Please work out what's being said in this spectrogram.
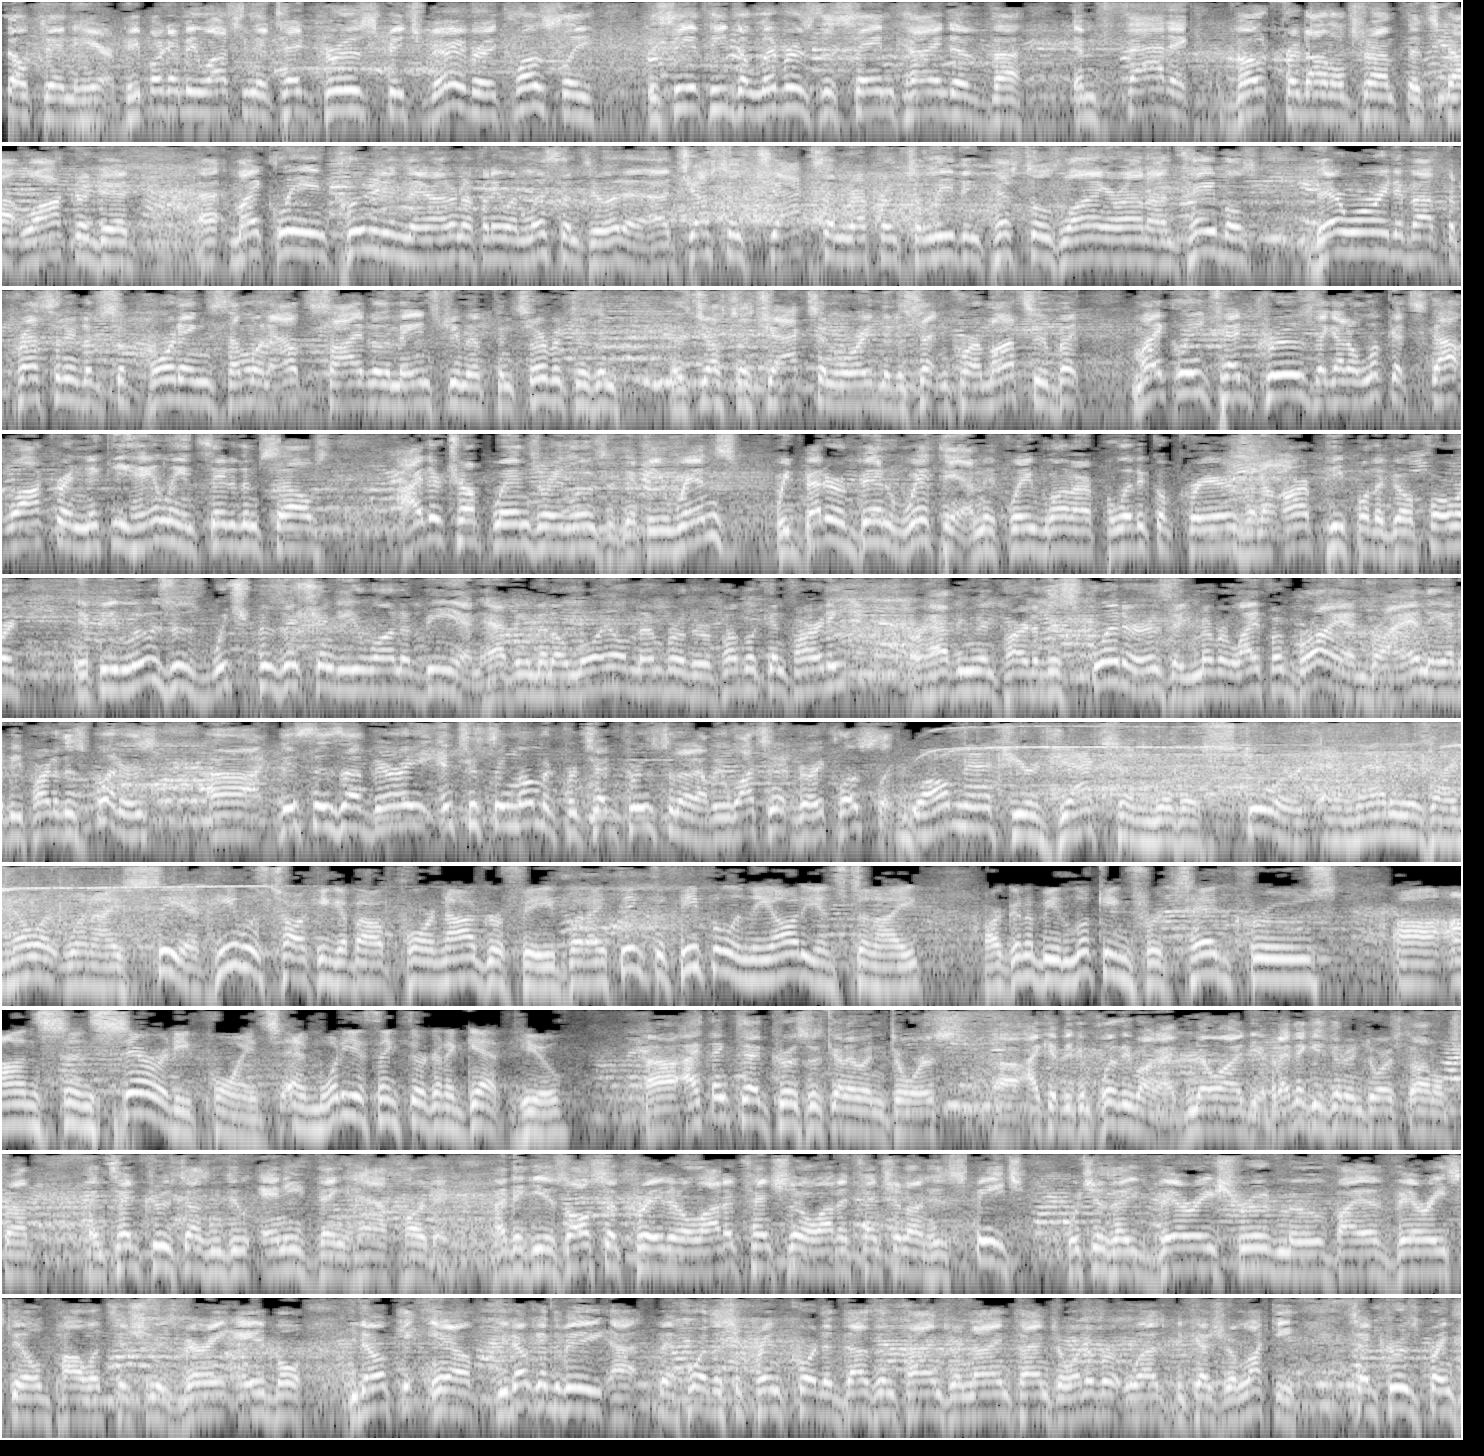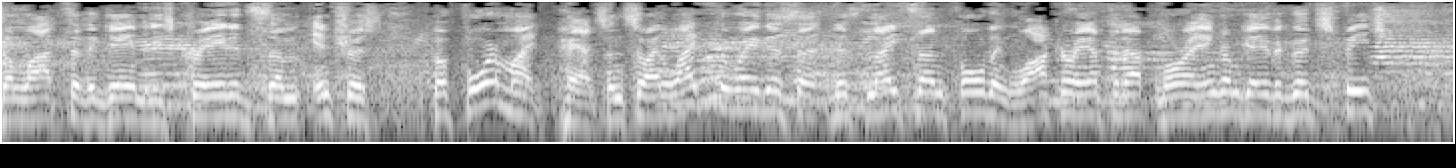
built in here. People are going to be watching the Ted Cruz speech very, very closely to see if he delivers the same kind of uh, emphatic vote for Donald Trump that Scott Walker did. Uh, Mike Lee included in there, I don't know if anyone listened to it, uh, Justice Jackson reference to leaving pistols lying around on tables. They're worried about the precedent of supporting someone outside of the mainstream of conservatism, as Justice Jackson worried in the dissent in Korematsu. But Mike Lee, Ted Cruz, they got to look at Scott Walker and Nikki Haley and say to themselves, Either Trump wins or he loses. If he wins, we'd better have been with him if we want our political careers and our people to go forward. If he loses, which position do you want to be in? Having been a loyal member of the Republican Party or having been part of the splitters? You remember Life of Brian, Brian. He had to be part of the splitters. Uh, this is a very interesting moment for Ted Cruz tonight. I'll be watching it very closely. Well, I'll match your Jackson with a Stewart, and that is I know it when I see it. He was talking about pornography, but I think the people in the audience audience tonight are going to be looking for Ted Cruz uh, on sincerity points. And what do you think they're going to get, Hugh? Uh, I think Ted Cruz is going to endorse. Uh, I could be completely wrong. I have no idea, but I think he's going to endorse Donald Trump. And Ted Cruz doesn't do anything half-hearted. I think he has also created a lot of tension, a lot of tension on his speech, which is a very shrewd move by a very skilled politician who's very able. You don't get, you know, you don't get to be uh, before the Supreme Court a dozen times or nine times or whatever it was because you're lucky. Ted Cruz brings a lot to the game, and he's created some interest before Mike Pence. And so I like the way this uh, this night's unfolding. Walker amped it up. Laura Ingraham gave a good speech.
